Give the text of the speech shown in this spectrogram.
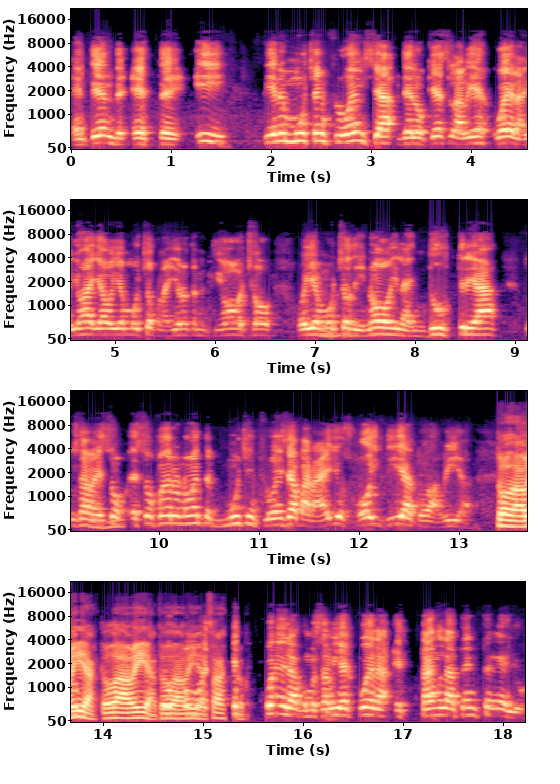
¿Entiendes? Este, y tienen mucha influencia de lo que es la vieja escuela. Ellos allá oyen mucho Playero 38, oyen mucho Dinoy, la industria. Tú sabes, eso, eso fue de los 90, mucha influencia para ellos hoy día todavía. Todavía, todavía, todavía, como exacto. Escuela, como esa vieja escuela, es tan latente en ellos.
